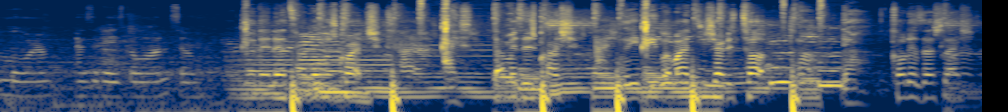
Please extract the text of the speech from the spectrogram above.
more as the days go on. So Good at that time was crunch. Ice, diamonds is crunch. Louis V, but my t-shirt is tucked. Yeah, cold as a slash.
